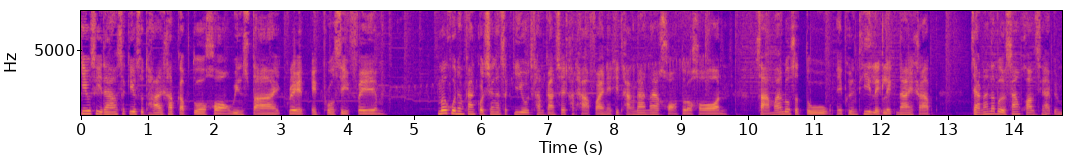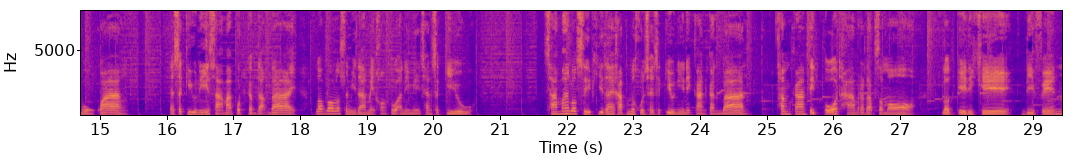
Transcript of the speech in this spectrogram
กิล4ดาว สกิลสุดท้ายครับกับตัวของ Win Style Great Explosive Flame เมื่อคุณทำการกดใช้งานสกิลจะทำการใช้คาถาไฟในทิศทางด้านหน้าของตัวละคร สามารถรวบศัตรูในพื้นที่เล็กๆ ได้ครับ จากนั้นระเบิดสร้างความเสียหายเป็นวงกว้าง และสกิลนี้สามารถปลดกับดักได้ รอบๆรัศมีดาเมจของตัวแอนิเมชันสกิลสามารถลด CP ได้ครับ เมื่อคุณใช้สกิลนี้ในการกันบ้านทำการติดโอเวอร์ไทม์ระดับ small ลด ADK Defense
